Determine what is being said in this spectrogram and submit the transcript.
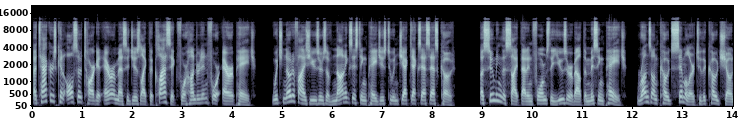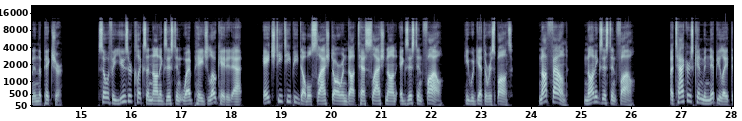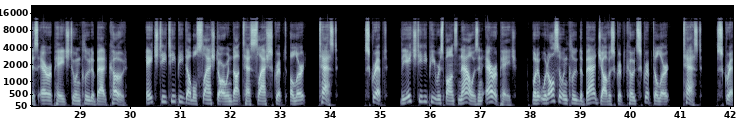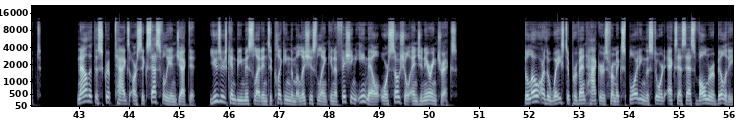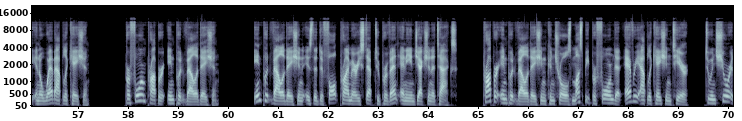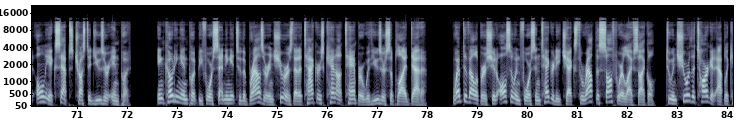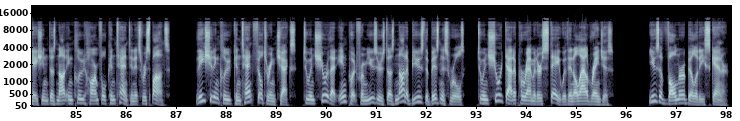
Attackers can also target error messages like the classic 404 error page, which notifies users of non-existing pages to inject XSS code. Assuming the site that informs the user about the missing page runs on code similar to the code shown in the picture. So if a user clicks a non-existent web page located at http darwin.test non-existent file, he would get the response. Not found, non-existent file. Attackers can manipulate this error page to include a bad code, http darwin.test script alert test script. The HTTP response now is an error page, but it would also include the bad JavaScript code script alert test script. Now that the script tags are successfully injected, users can be misled into clicking the malicious link in a phishing email or social engineering tricks. Below are the ways to prevent hackers from exploiting the stored XSS vulnerability in a web application. Perform proper input validation. Input validation is the default primary step to prevent any injection attacks. Proper input validation controls must be performed at every application tier to ensure it only accepts trusted user input. Encoding input before sending it to the browser ensures that attackers cannot tamper with user-supplied data. Web developers should also enforce integrity checks throughout the software lifecycle to ensure the target application does not include harmful content in its response. These should include content filtering checks to ensure that input from users does not abuse the business rules to ensure data parameters stay within allowed ranges. Use a vulnerability scanner.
